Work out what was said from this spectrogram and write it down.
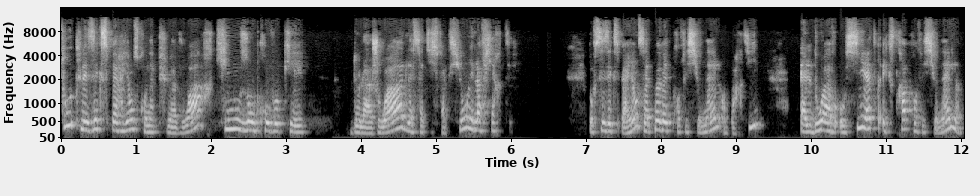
toutes les expériences qu'on a pu avoir qui nous ont provoqué de la joie, de la satisfaction et de la fierté. Donc ces expériences, elles peuvent être professionnelles en partie, elles doivent aussi être extra-professionnelles.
